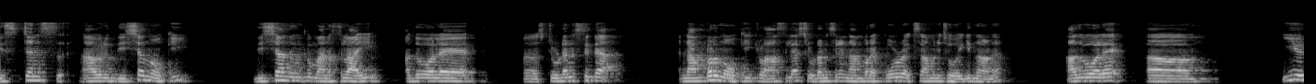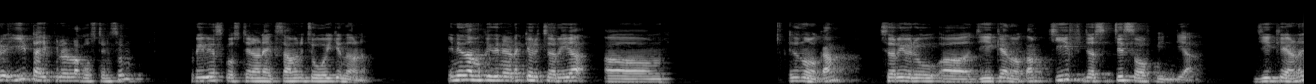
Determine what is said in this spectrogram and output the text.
ഡിസ്റ്റൻസ് ആ ഒരു ദിശ നോക്കി. ദിശ നിങ്ങൾക്ക് മനസ്സിലായി. അതുപോലെ സ്റ്റുഡൻസിന്റെ നമ്പർ നോക്കി. ക്ലാസ്സിലെ സ്റ്റുഡൻസിന്റെ നമ്പർ എപ്പോഴും എക്സാമിന് ചോദിക്കുന്നതാണ്. അതുപോലെ ഈ ഒരു ഈ ടൈപ്പിലുള്ള ക്വസ്റ്റ്യൻസും പ്രീവിയസ് ക്വസ്റ്റ്യൻ ആണ് എക്സാമിന് ചോദിക്കുന്നതാണ്. ഇനി നമുക്ക് ഇതിനിടയ്ക്ക് ഒരു ചെറിയ ഇത് നോക്കാം. ചെറിയൊരു ജി കെ നോക്കാം. Chief justice of India G K ആണ്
